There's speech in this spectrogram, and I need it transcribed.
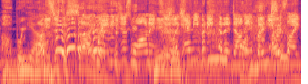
Oh, boy. He just decided. Wait, he just wanted He to. like anybody could have done it, but he was like,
